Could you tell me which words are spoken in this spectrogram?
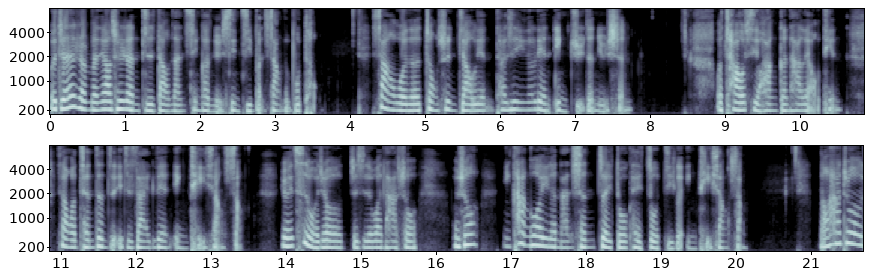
我觉得人们要去认知到男性和女性基本上的不同。像我的重训教练，她是一个练硬举的女生，我超喜欢跟她聊天。像我前阵子一直在练引体向上，有一次我就只是问她说：“我说你看过一个男生最多可以做几个引体向上？”然后他就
